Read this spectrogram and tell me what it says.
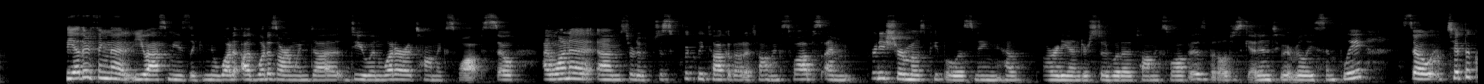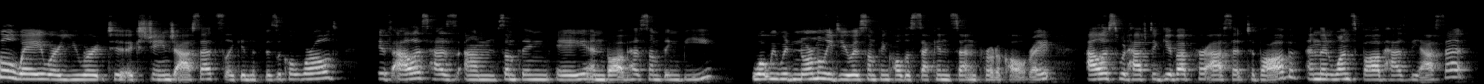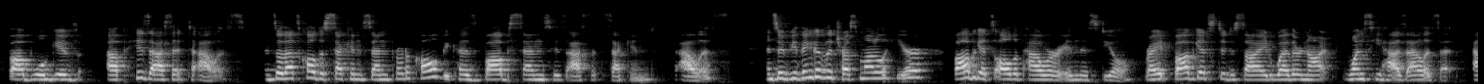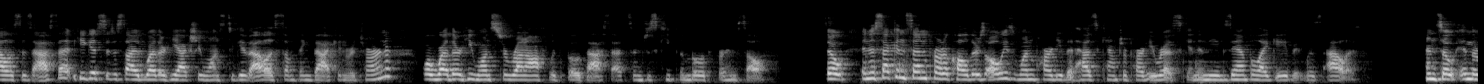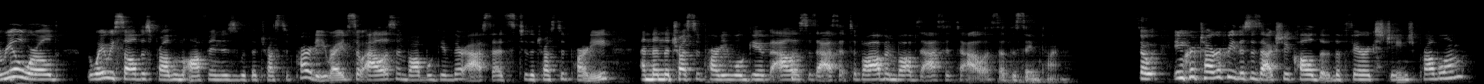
the other thing that you asked me is like, you know, what uh, what does Arwen do, do, and what are atomic swaps? So I want to um, sort of just quickly talk about atomic swaps. I'm pretty sure most people listening have already understood what an atomic swap is, but I'll just get into it really simply. So typical way where you were to exchange assets, like in the physical world, if Alice has um, something A and Bob has something B, what we would normally do is something called a second send protocol, right? Alice would have to give up her asset to Bob, and then once Bob has the asset, Bob will give up his asset to Alice. And so that's called a second send protocol because Bob sends his asset second to Alice. And so if you think of the trust model here, Bob gets all the power in this deal, right? Bob gets to decide whether or not, once he has Alice, Alice's asset, he gets to decide whether he actually wants to give Alice something back in return or whether he wants to run off with both assets and just keep them both for himself. So in a second send protocol, there's always one party that has counterparty risk. And in the example I gave, it was Alice. And so in the real world, the way we solve this problem often is with a trusted party, right? So Alice and Bob will give their assets to the trusted party, and then the trusted party will give Alice's asset to Bob and Bob's asset to Alice at the same time. So in cryptography, this is actually called the, the fair exchange problem.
